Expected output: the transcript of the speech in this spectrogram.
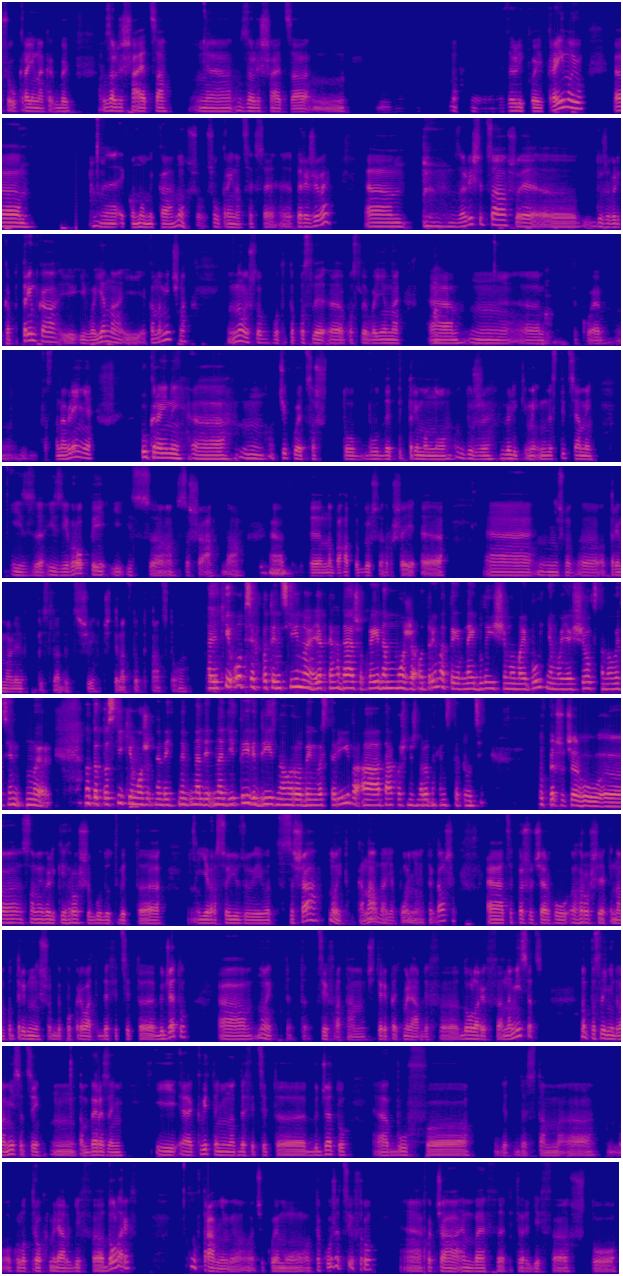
що Україна якби залишається, залишається ну, великою країною. Економіка, ну що що Україна це все переживе, залишиться, що є дуже велика підтримка, і і воєнна, і економічна. Ну і що от це після, післявоєнне такое восстановление України. Очікується, що буде підтримано дуже великими інвестиціями із із Європи і із США. Да. Це буде набагато більше грошей, ніж ми отримали після 2014-2015 а який обсяг потенційно, як ти гадаєш, Україна може отримати в найближчому майбутньому, якщо встановиться мир? Ну тобто, скільки можуть надійти від різного роду інвесторів, а також міжнародних інституцій? Ну, в першу чергу е, саме великі гроші будуть від е, Євросоюзу і від США, ну і там Канада, Японія і так далі. Е, це в першу чергу гроші, які нам потрібні, щоб покривати дефіцит бюджету Ну і цифра там 4-5 мільярдів э, доларів на місяць. Ну, останні два місяці, там березень і э, квітень, у нас дефіцит э, бюджету був десь там около 3 мільярдів доларів. Ну, в травні ми очікуємо таку ж цифру. Хоча МВФ підтвердив, що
